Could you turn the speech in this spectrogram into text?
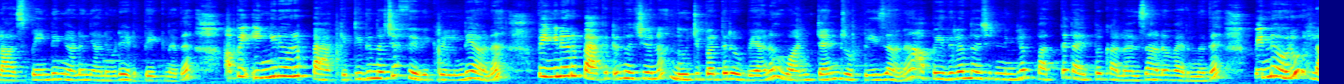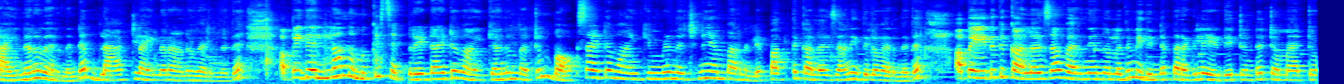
ഗ്ലാസ് പെയിന്റിംഗ് ആണ് ഞാനിവിടെ എടുത്തേക്കുന്നത്. അപ്പോൾ ഇങ്ങനെ ഒരു പാക്കറ്റ് ഇതെന്ന് വെച്ചാൽ ഫെവിക്രിലിന്റെ ആണ്. അപ്പോൾ ഇങ്ങനെ ഒരു പാക്കറ്റ് എന്ന് വെച്ച് കഴിഞ്ഞാൽ നൂറ്റിപ്പത്ത് രൂപയാണ്. വൺ ടെൻ റുപ്പീസ് ആണ്. അപ്പോൾ ഇതിലെന്ന് വെച്ചിട്ടുണ്ടെങ്കിൽ പത്ത് ടൈപ്പ് കളേഴ്സ് ആണ് വരുന്നത്. പിന്നെ ഒരു ലൈനർ വരുന്നുണ്ട്. ബ്ലാക്ക് ലൈനർ ആണ് വരുന്നത്. അപ്പോൾ ഇതെല്ലാം നമുക്ക് സെപ്പറേറ്റ് ആയിട്ട് വാങ്ങിക്കാനും പറ്റും. ബോക്സ് ആയിട്ട് വാങ്ങിക്കുമ്പോഴെന്ന് വെച്ചിട്ടുണ്ടെങ്കിൽ ഞാൻ പറഞ്ഞില്ലേ പത്ത് കളേഴ്സാണ് ഇതിൽ വരുന്നത്. അപ്പോൾ ഏതൊക്കെ കളേഴ്സാണ് വരുന്നതെന്നുള്ളതും ഇതിന്റെ പിറകിൽ എഴുതിയിട്ടുണ്ട്. Tomato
